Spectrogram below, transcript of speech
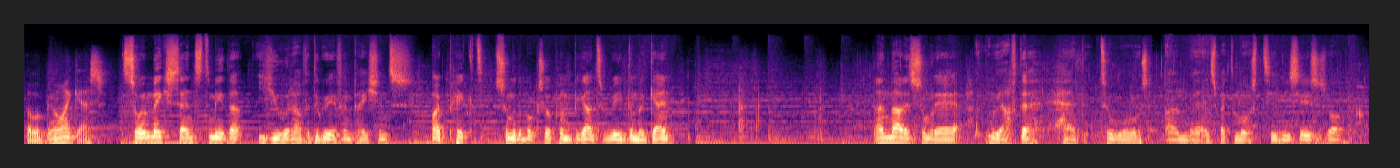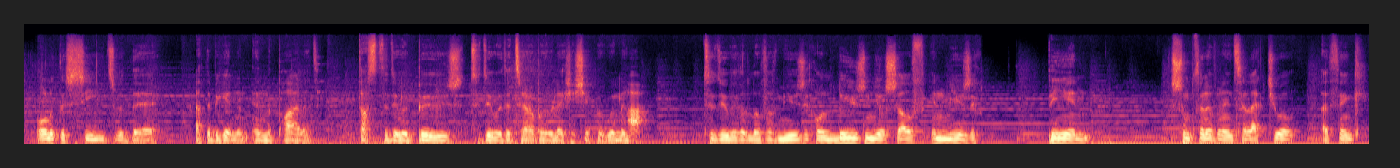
that would be my guess. So it makes sense to me that you would have a degree of impatience. I picked some of the books up and began to read them again. And that is somewhere we have to head towards and uh, Inspector Morse TV series as well. All of the seeds were there at the beginning in the pilot. That's to do with booze, to do with a terrible relationship with women, Ah. to do with the love of music or losing yourself in music, being something of an intellectual, I think,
